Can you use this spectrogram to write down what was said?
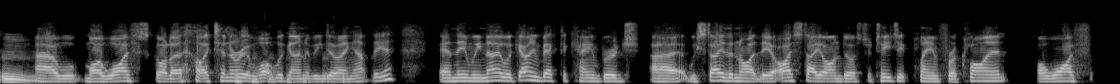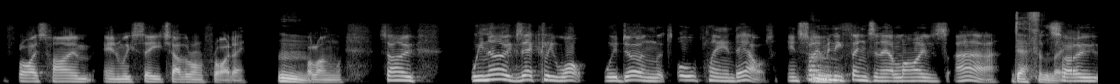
Mm. Uh, well, my wife's got an itinerary of what we're going to be doing up there. And then we know we're going back to Cambridge. Uh, we stay the night there. I stay on, do a strategic plan for a client. My wife flies home and we see each other on Friday. Mm. So we know exactly what we're doing that's all planned out. And so mm. many things in our lives are. Definitely. So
